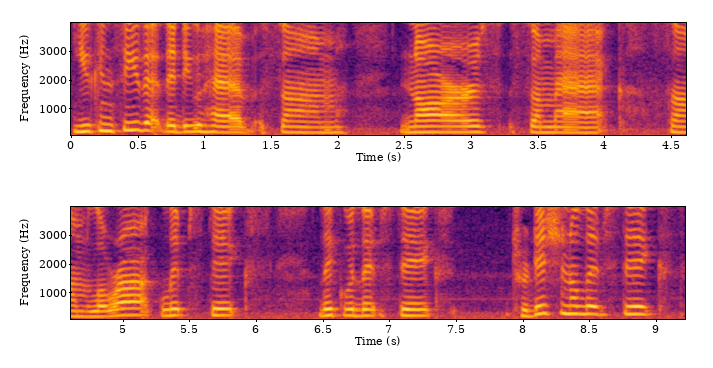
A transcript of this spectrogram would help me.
You can see that they do have some NARS, some MAC, some Lorac lipsticks, liquid lipsticks, traditional lipsticks.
